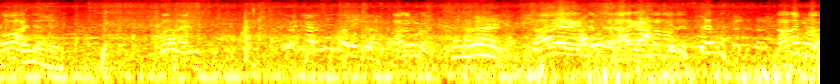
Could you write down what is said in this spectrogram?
हो आहे. पुढं. दादा दे. जाऊ दे पुढं.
